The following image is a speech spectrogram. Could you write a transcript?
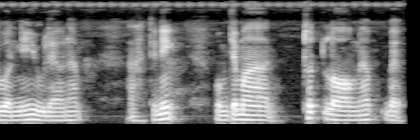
ตัวนี้อยู่แล้วนะครับอะทีนี้ผมจะมาทดลองนะครับแบบ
